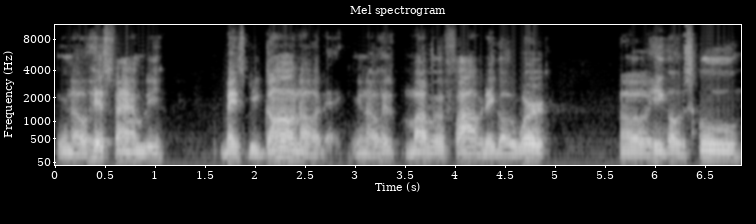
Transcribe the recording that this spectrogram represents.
you know his family basically gone all day. You know his mother father they go to work. Uh, he go to school.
